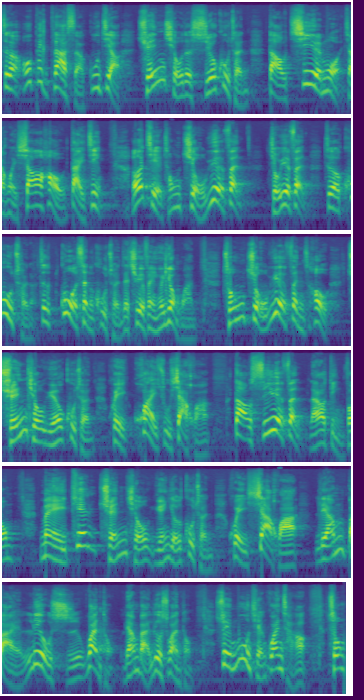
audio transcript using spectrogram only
这个 OPEC Plus 啊估计啊，全球的石油库存到七月末将会消耗殆尽，而且从九月份，九月份这个库存啊，这个过剩的库存在七月份也会用完，从九月份之后，全球原油库存会快速下滑。到十一月份来到顶峰，每天全球原油的库存会下滑两百六十万桶，两百六十万桶。所以目前观察啊，从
